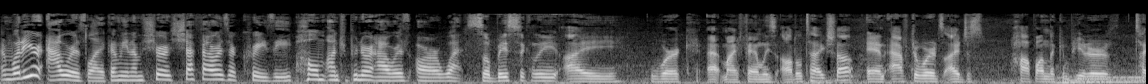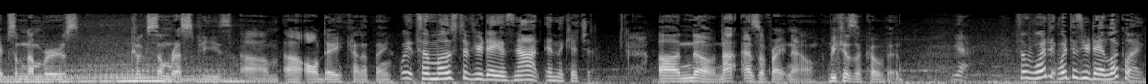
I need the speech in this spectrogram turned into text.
And what are your hours like? I mean, I'm sure chef hours are crazy. Home entrepreneur hours are what? So basically, I work at my family's auto tag shop, and afterwards, I just hop on the computer, type some numbers, cook some recipes, um, uh, all day kind of thing. Wait, so most of your day is not in the kitchen? Uh, no, not as of right now because of COVID. Yeah. So what what does your day look like?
